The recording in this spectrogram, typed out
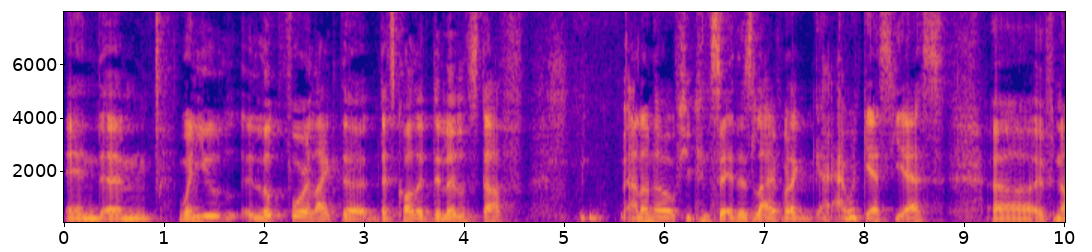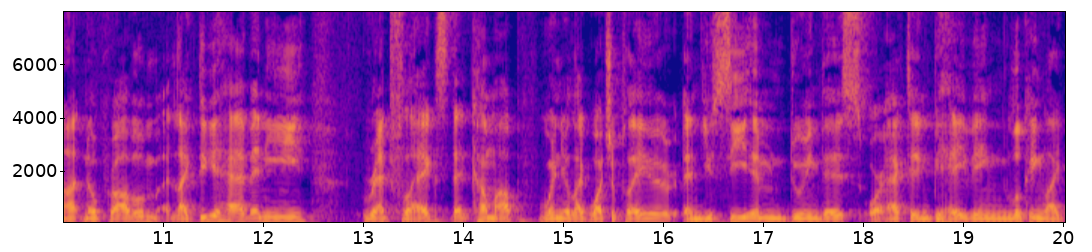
And um, when you look for like the let's call it the little stuff, I don't know if you can say this live, but I, I would guess yes. Uh, if not, no problem. Like, do you have any red flags that come up when you like watch a player and you see him doing this or acting, behaving, looking like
